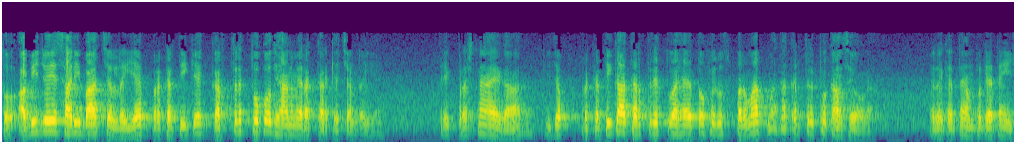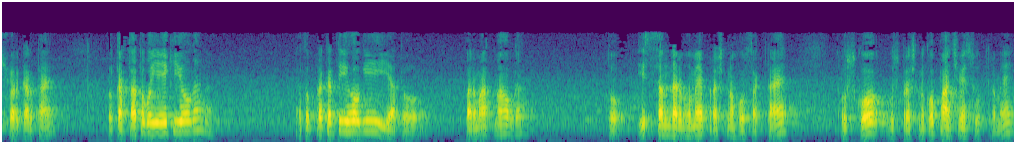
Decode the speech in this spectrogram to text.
तो अभी जो ये सारी बात चल रही है, प्रकृति के कर्तृत्व को ध्यान में रख करके चल रही है। तो एक प्रश्न आएगा कि जब प्रकृति का कर्तृत्व है तो फिर उस परमात्मा का कर्तृत्व कहाँ से होगा? तो कहते हैं, हम तो कहते हैं, ईश्वर करता है। तो करता तो कोई एक ही होगा ना? या तो प्रकृति होगी, या तो परमात्मा होगा। तो इस संदर्भ में प्रश्न हो सकता है उसको, उस प्रश्न को पाँचवें सूत्र में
